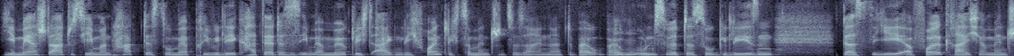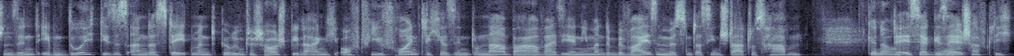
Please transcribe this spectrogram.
je mehr Status jemand hat, desto mehr Privileg hat er, dass es ihm ermöglicht, eigentlich freundlich zu Menschen zu sein. Ne? Bei, bei mhm. uns wird das so gelesen, dass je erfolgreicher Menschen sind, eben durch dieses Understatement berühmte Schauspieler eigentlich oft viel freundlicher sind und nahbarer, weil sie ja niemandem beweisen müssen, dass sie einen Status haben. Genau. Der ist ja gesellschaftlich ja.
